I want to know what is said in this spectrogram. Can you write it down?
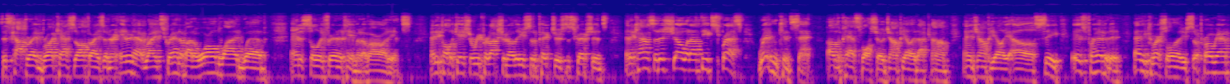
This copyright and broadcast is authorized under internet rights granted by the World Wide Web and is solely for entertainment of our audience. Any publication, reproduction, or other use of the pictures, descriptions, and accounts of this show without the express written consent of the Passball Show, JohnPielli.com, and John Pielli LLC is prohibited. Any commercial or use of the program,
